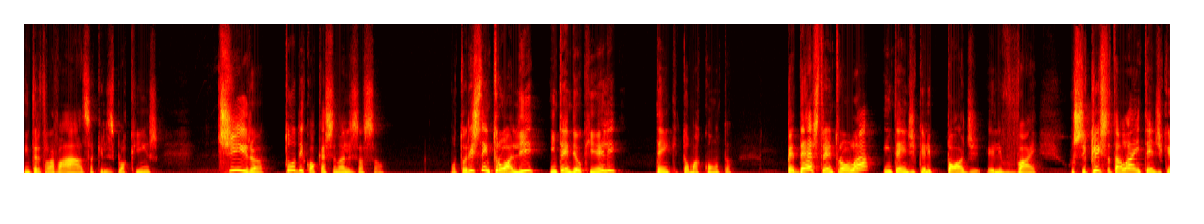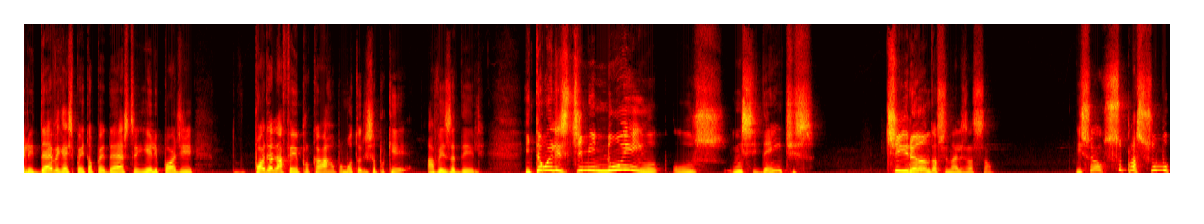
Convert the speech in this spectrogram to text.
entretravados, aqueles bloquinhos, tira toda e qualquer sinalização. O motorista entrou ali, entendeu que ele tem que tomar conta. Pedestre entrou lá, entende que ele pode, ele vai. O ciclista está lá, entende que ele deve respeito ao pedestre e ele pode, pode olhar feio para o carro, para o motorista, porque a vez é dele. Então eles diminuem os incidentes tirando a sinalização. Isso é o suprassumo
